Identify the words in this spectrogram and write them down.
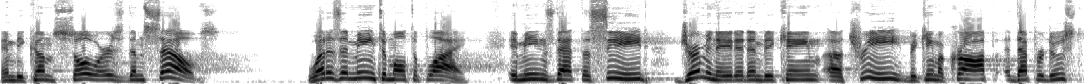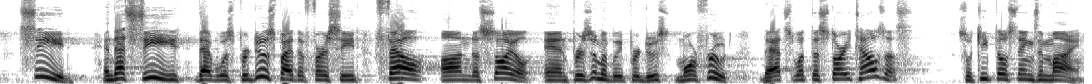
and become sowers themselves. What does it mean to multiply? It means that the seed germinated and became a tree, became a crop that produced seed. And that seed that was produced by the first seed fell on the soil and presumably produced more fruit. That's what the story tells us. So keep those things in mind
